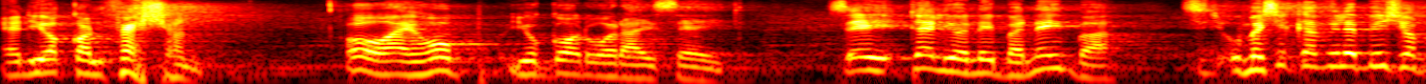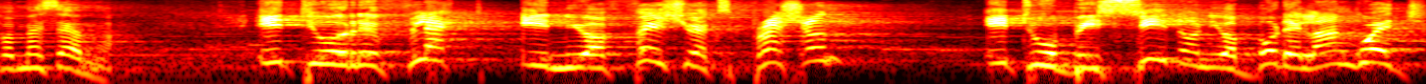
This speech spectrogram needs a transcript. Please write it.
and your confession. Oh, I hope you got what I said. Say, tell your neighbor, neighbor, umeshika vile bishop amesema. It will reflect in your facial expression. It will be seen on your body language.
